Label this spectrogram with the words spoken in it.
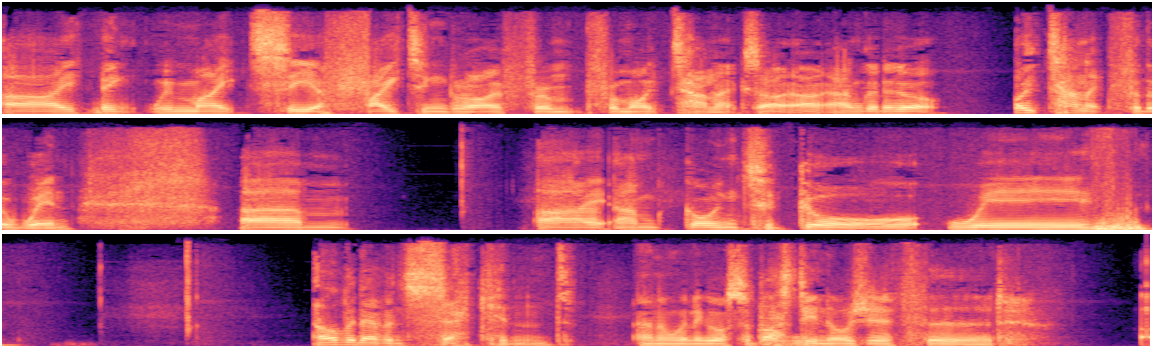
I think we might see a fighting drive from from Ott Tanak. So I, am going to go Ott Tanak for the win. Um, I am going to go with Elfyn Evans second, and I'm going to go Sébastien Ogier third.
